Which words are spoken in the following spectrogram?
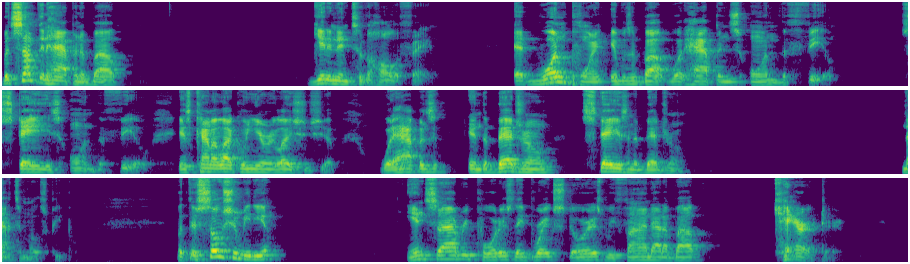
But something happened about getting into the Hall of Fame. At one point, it was about what happens on the field, stays on the field. It's kind of like when you're in a relationship. What happens in the bedroom stays in the bedroom. Not to most people. But there's social media, inside reporters, they break stories. We find out about character.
